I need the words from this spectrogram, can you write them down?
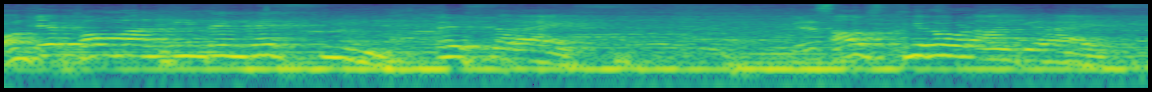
Und wir kommen in den Westen Österreichs, aus Tirol angereist.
